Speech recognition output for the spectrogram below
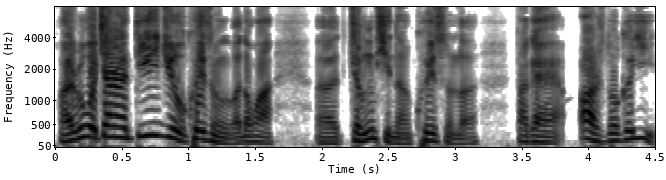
啊。如果加上第一季度亏损额的话，呃，整体呢亏损了大概二十多个亿。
